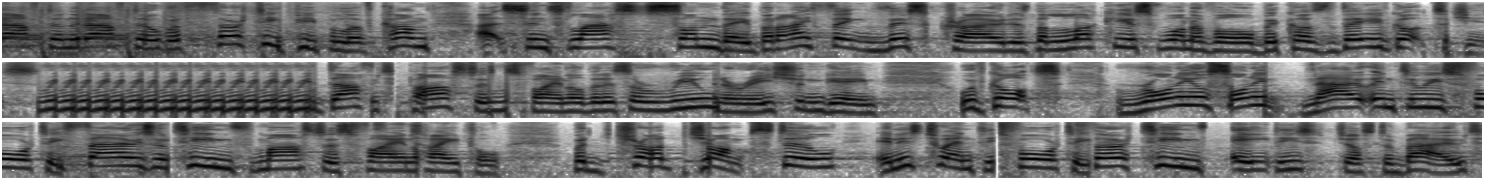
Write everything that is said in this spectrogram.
afternoon after over 30 people have come uh, since last Sunday, but I think this crowd is the luckiest one of all because they've got to daft Masters final, but it's a real generation game. We've got Ronnie O'Sullivan now into his 40,000th Masters final title, but Trud Jump still in his 20s, 40, 13th, 80s just about,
